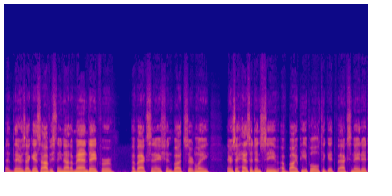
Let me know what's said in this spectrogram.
There's, I guess, obviously not a mandate for a vaccination, but certainly there's a hesitancy of by people to get vaccinated.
